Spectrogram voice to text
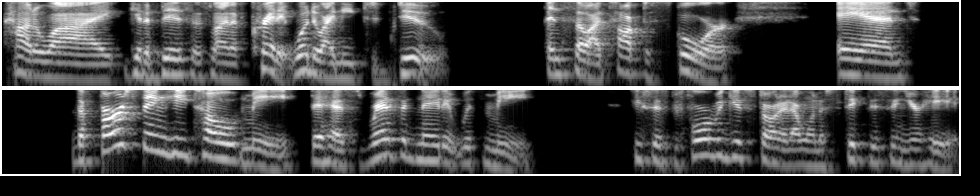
How do I get a business line of credit? What do I need to do? And so I talked to SCORE, and the first thing he told me that has resonated with me, he says, Before we get started, I want to stick this in your head.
